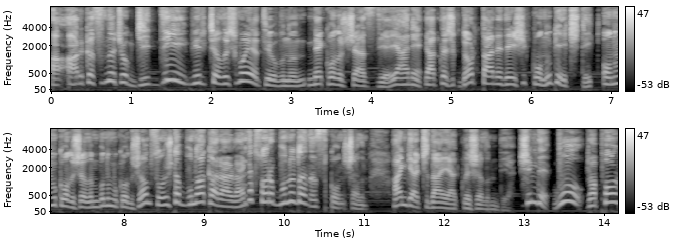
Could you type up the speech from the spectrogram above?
arkasında çok ciddi bir çalışma yatıyor bunun ne konuşacağız diye. Yani yaklaşık dört tane değişik konu geçtik. Onu mu konuşalım, bunu mu konuşalım? Sonuçta buna karar verdik. Sonra bunu da nasıl konuşalım? Hangi açıdan yaklaşalım diye. Şimdi bu rapor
